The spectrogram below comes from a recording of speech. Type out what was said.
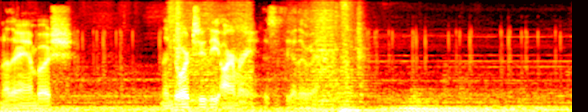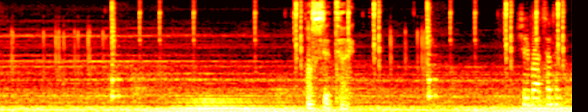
Another ambush. And the door to the armory. This is the other way. I'll sit tight. Should have brought something.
